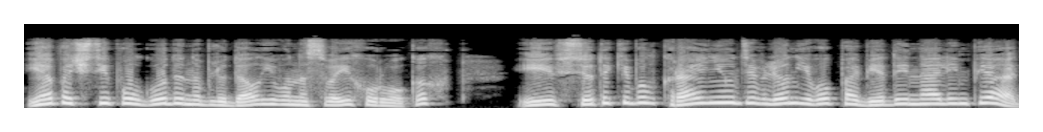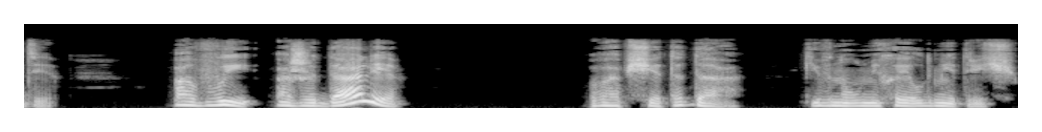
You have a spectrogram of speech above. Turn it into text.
я почти полгода наблюдал его на своих уроках и все-таки был крайне удивлен его победой на Олимпиаде. А вы ожидали? Вообще-то да, кивнул Михаил Дмитриевич.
